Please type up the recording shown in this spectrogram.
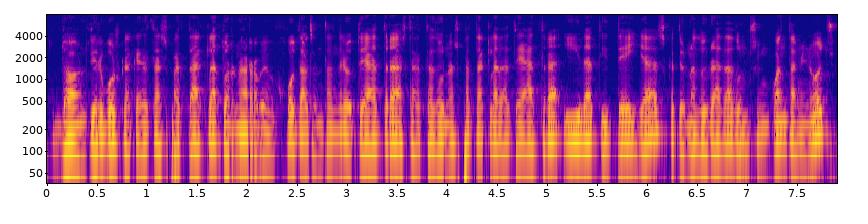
Doncs dir-vos que aquest espectacle torna Robin Hood al Sant Andreu Teatre. Es tracta d'un espectacle de teatre i de titelles que té una durada d'uns 50 minuts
